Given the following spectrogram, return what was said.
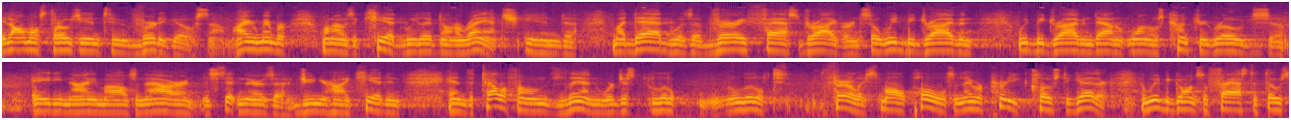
it almost throws you into vertigo some. I remember when I was a kid, we lived on a ranch, and uh, my dad was a very fast driver, and so we'd be driving, we'd be driving down one of those country roads, uh, 80, 90 miles an hour, and sitting there as a junior high kid, and and the telephones then were just little, little. T- fairly small poles and they were pretty close together and we'd be going so fast that those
